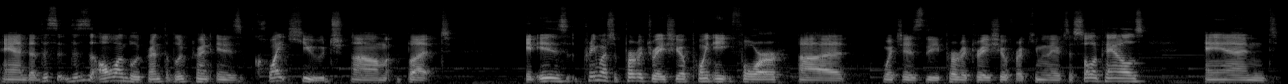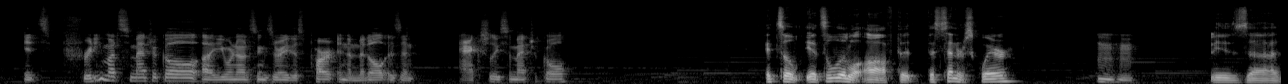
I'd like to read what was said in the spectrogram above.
and uh, this is this is all one blueprint. The blueprint is quite huge, um, but it is pretty much the perfect ratio, 0.84, uh, which is the perfect ratio for accumulators to solar panels, and it's pretty much symmetrical. Uh, you were noticing, Zuri, this part in the middle isn't actually symmetrical. It's a it's a little off. The the center square Mm-hmm. is uh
